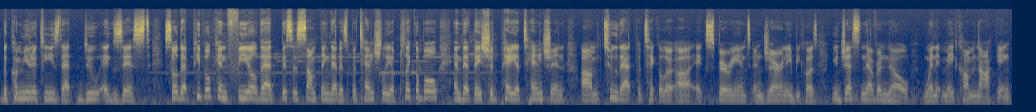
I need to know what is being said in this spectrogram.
the communities that do exist so that people can feel that this is something that is potentially applicable and that they should pay attention um, to that particular uh, experience and journey because you just never know when it may come knocking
